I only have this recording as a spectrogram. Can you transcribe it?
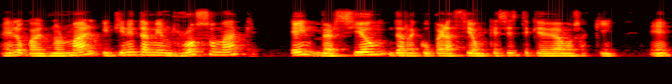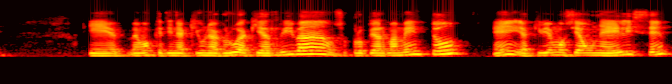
¿eh? lo cual es normal, y tienen también Rosomac en versión de recuperación, que es este que vemos aquí. ¿eh? Y vemos que tiene aquí una grúa aquí arriba, su propio armamento, ¿eh? y aquí vemos ya una hélice,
